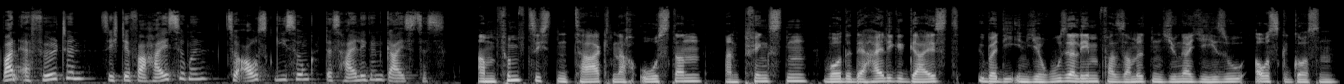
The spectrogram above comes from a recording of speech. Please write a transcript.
Wann erfüllten sich die Verheißungen zur Ausgießung des Heiligen Geistes? Am 50. Tag nach Ostern, an Pfingsten, wurde der Heilige Geist über die in Jerusalem versammelten Jünger Jesu ausgegossen.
